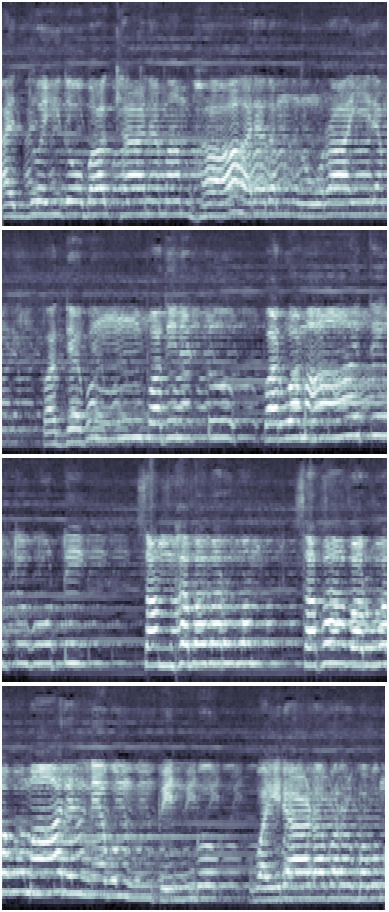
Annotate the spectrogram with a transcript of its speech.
അദ്വൈതോപാഖ്യാനമാം ഭാരതം നൂറായിരം പദ്യവും പതിനെട്ടു പർവമായി തീർത്തുകൂട്ടി സംഭവപർവം സഭാപർവവും ആരണ്യവും പിൻപു വൈരാടപർവവും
